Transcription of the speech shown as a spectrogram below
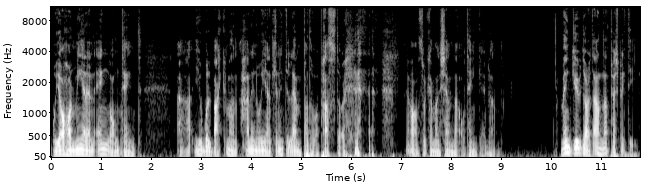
Och jag har mer än en gång tänkt ah, Joel Backman, han är nog egentligen inte lämpad att vara pastor. ja, så kan man känna och tänka ibland. Men Gud har ett annat perspektiv.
